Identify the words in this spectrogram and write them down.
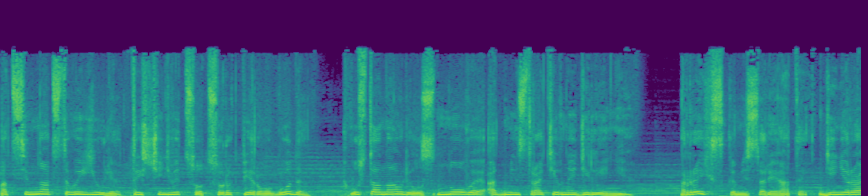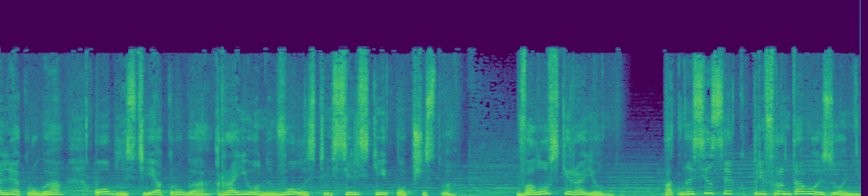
от 17 июля 1941 года устанавливалось новое административное деление – рейхскомиссариаты, генеральные округа, области и округа, районы, волости, сельские общества. Воловский район относился к прифронтовой зоне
